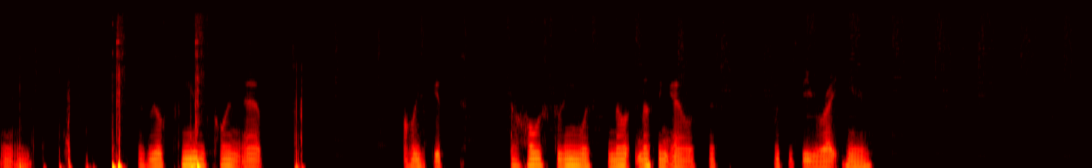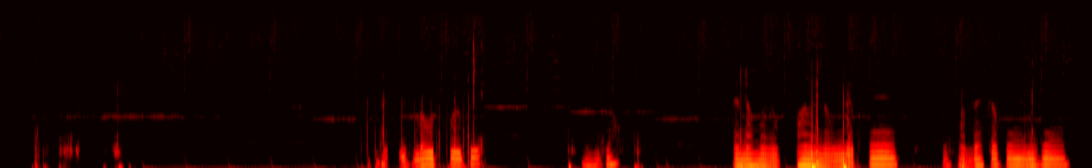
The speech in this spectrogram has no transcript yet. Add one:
And a real clean recording app always gets a whole screen with no nothing else, just what you see right here. This load for a bit. There we go. And I'm gonna find an arena 10. This is my deck I've been using.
